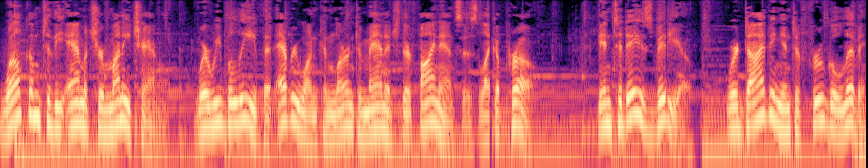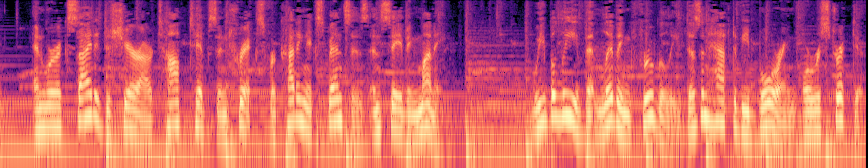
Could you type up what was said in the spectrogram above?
Welcome to the Amateur Money Channel, where we believe that everyone can learn to manage their finances like a pro. In today's video, we're diving into frugal living, and we're excited to share our top tips and tricks for cutting expenses and saving money. We believe that living frugally doesn't have to be boring or restrictive.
